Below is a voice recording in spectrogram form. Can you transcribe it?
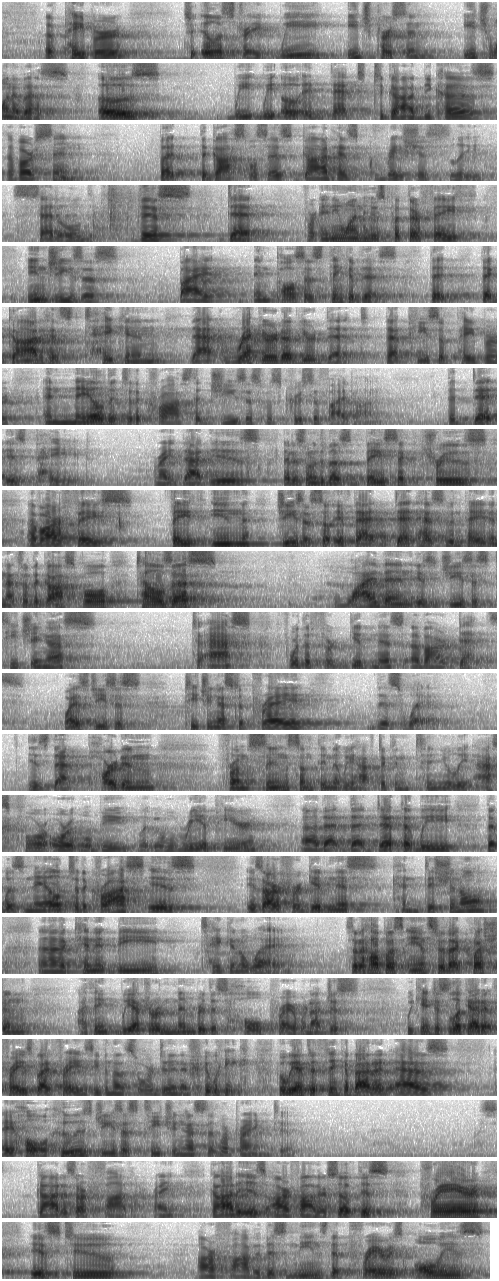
of paper to illustrate we, each person, each one of us, owes, we, we owe a debt to God because of our sin. But the gospel says God has graciously settled this debt for anyone who's put their faith in Jesus by, and Paul says, think of this, that that God has taken that record of your debt, that piece of paper, and nailed it to the cross that Jesus was crucified on. The debt is paid. Right? That is, that is one of the most basic truths of our faith, faith in Jesus. So if that debt has been paid, and that's what the gospel tells us, why then is Jesus teaching us to ask for the forgiveness of our debts. Why is Jesus teaching us to pray this way? Is that pardon from sin something that we have to continually ask for, or it will be it will reappear? Uh, that that debt that we that was nailed to the cross is is our forgiveness conditional? Uh, can it be taken away? So to help us answer that question, I think we have to remember this whole prayer. We're not just, we can't just look at it phrase by phrase, even though that's what we're doing every week, but we have to think about it as a whole. Who is Jesus teaching us that we're praying to? God is our Father, right? God is our Father. So if this prayer is to our Father. This means that prayer is always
